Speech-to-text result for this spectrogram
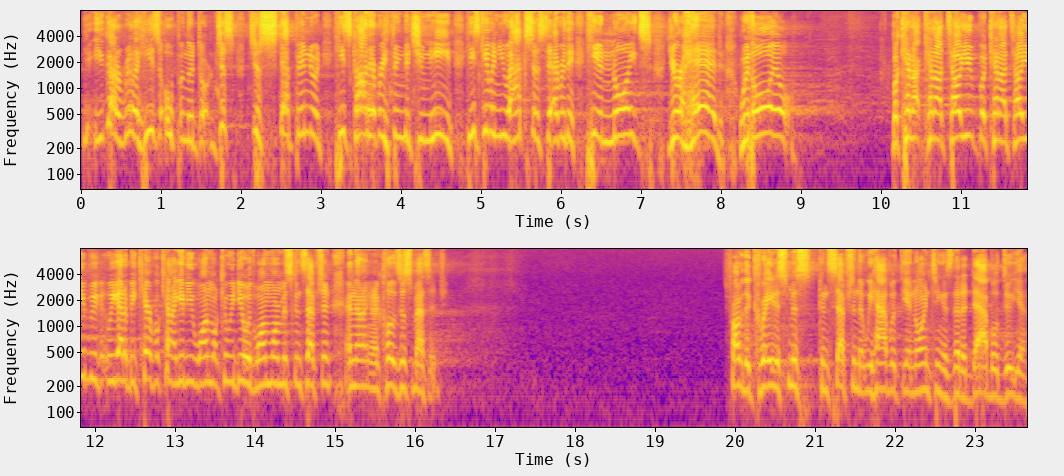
You got to realize he's opened the door. Just, just step into it. He's got everything that you need. He's given you access to everything. He anoints your head with oil. But can I, can I tell you, but can I tell you, we, we got to be careful. Can I give you one more? Can we deal with one more misconception? And then I'm going to close this message. It's probably the greatest misconception that we have with the anointing is that a dab will do you.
